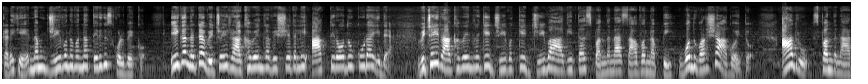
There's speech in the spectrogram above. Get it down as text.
ಕಡೆಗೆ ನಮ್ ಜೀವನವನ್ನ ತಿರುಗಿಸ್ಕೊಳ್ಬೇಕು. ಈಗ ನಟ ವಿಜಯ್ ರಾಘವೇಂದ್ರ ವಿಷಯದಲ್ಲಿ ಆಗ್ತಿರೋದು ಕೂಡ ಇದೆ. ವಿಜಯ್ ರಾಘವೇಂದ್ರಗೆ ಜೀವಕ್ಕೆ ಜೀವ ಆಗಿದ್ದ ಸ್ಪಂದನ ಸಾವನ್ನಪ್ಪಿ ಒಂದು ವರ್ಷ ಆಗೋಯ್ತು. ಆದ್ರೂ ಸ್ಪಂದನಾರ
